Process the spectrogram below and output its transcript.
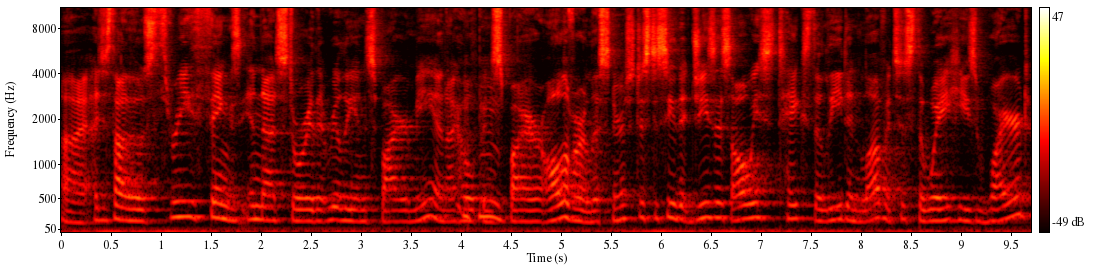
Uh, I just thought of those three things in that story that really inspire me, and I hope inspire all of our listeners just to see that Jesus always takes the lead in love. It's just the way he's wired,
